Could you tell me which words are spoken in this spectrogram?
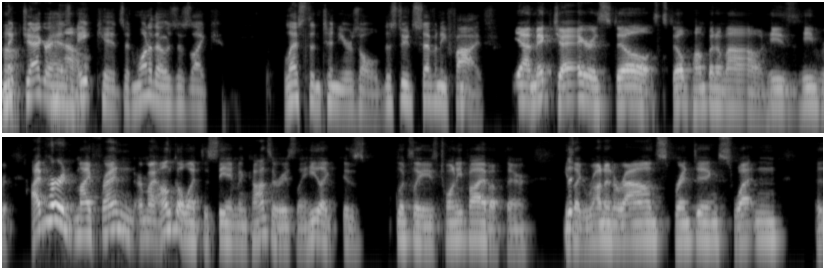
Mick Jagger has No. eight kids, and one of those is like less than 10 years old. This dude's 75. Yeah, Mick Jagger is still still pumping him out. He's he. I've heard my friend or my uncle went to see him in concert recently. He like is looks like he's 25 up there. He's The- like running around, sprinting, sweating. Uh,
